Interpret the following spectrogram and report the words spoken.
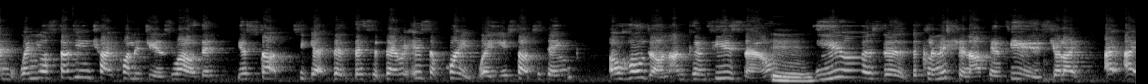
And when you're studying trichology as well, then you start to get that there is a point where you start to think, oh, hold on, I'm confused now. Mm. You as the, the clinician are confused. You're like, I, I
